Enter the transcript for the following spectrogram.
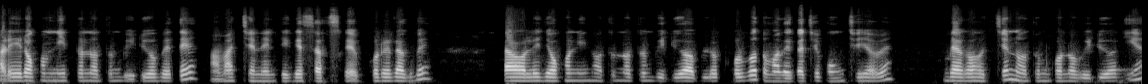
আর এরকম নিত্য নতুন ভিডিও পেতে আমার চ্যানেলটিকে সাবস্ক্রাইব করে রাখবে। তাহলে যখনই নতুন নতুন ভিডিও আপলোড করব, তোমাদের কাছে পৌঁছে যাবে। দেখা হচ্ছে নতুন কোনো ভিডিও নিয়ে।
